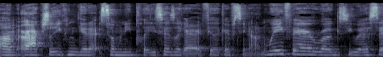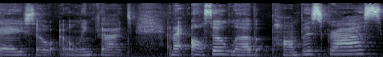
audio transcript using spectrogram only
um, or actually you can get it so many places like i feel like i've seen it on wayfair rugs usa so i will link that and i also love pampas grass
